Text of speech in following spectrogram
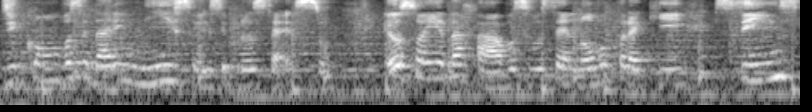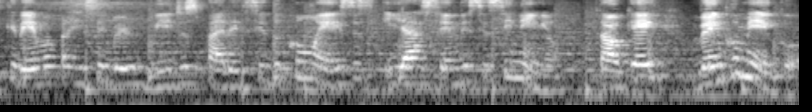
de como você dar início a esse processo. Eu sou a Ieda Favo, se você é novo por aqui, se inscreva para receber vídeos parecidos com esses e acenda esse sininho, tá ok? Vem comigo!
